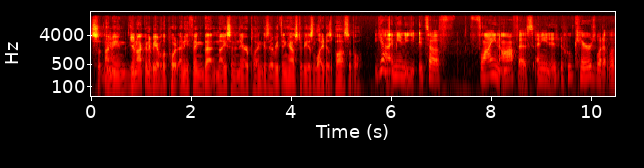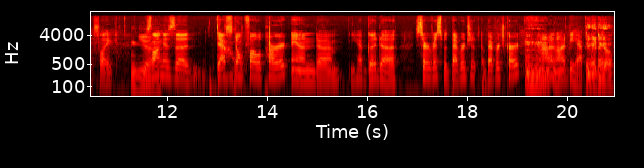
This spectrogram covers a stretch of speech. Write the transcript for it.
So, I mean, you're not going to be able to put anything that nice in an airplane because everything has to be as light as possible. Yeah, I mean, it's a f- flying office. I mean, it, who cares what it looks like? Yeah. As long as the desks don't fall apart and um, you have good uh, service with beverage a beverage cart, I don't know. I'd be happy You're with good to it. go.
